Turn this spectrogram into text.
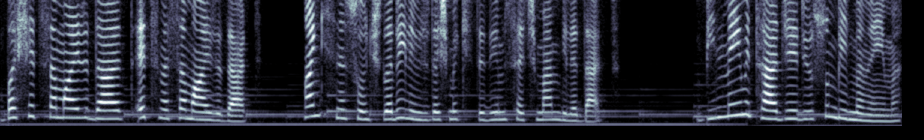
Baş etsem ayrı dert, etmesem ayrı dert. Hangisinin sonuçlarıyla yüzleşmek istediğimi seçmem bile dert. Bilmeyi mi tercih ediyorsun, bilmemeyi mi?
